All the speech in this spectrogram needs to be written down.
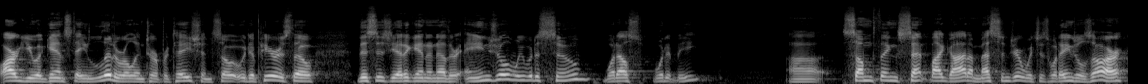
argue against a literal interpretation. So it would appear as though this is yet again another angel, we would assume. What else would it be? Uh, something sent by God, a messenger, which is what angels are,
